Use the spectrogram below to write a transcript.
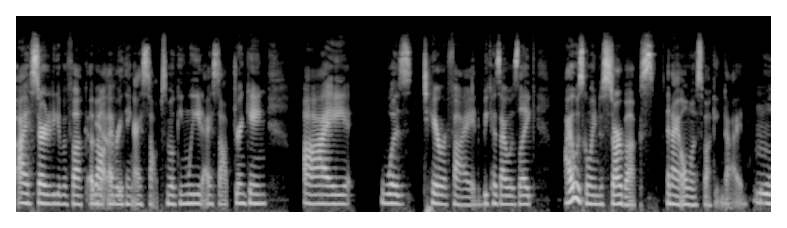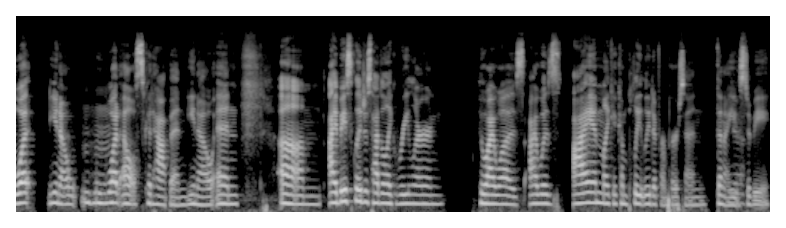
I started to give a fuck about Yeah. everything. I stopped smoking weed, I stopped drinking. I was terrified because I was like I was going to Starbucks and I almost fucking died. Mm. What, you know, Mhm. what else could happen, you know? And um I basically just had to like relearn who I was. I was I am like a completely different person than I Yeah. used to be.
